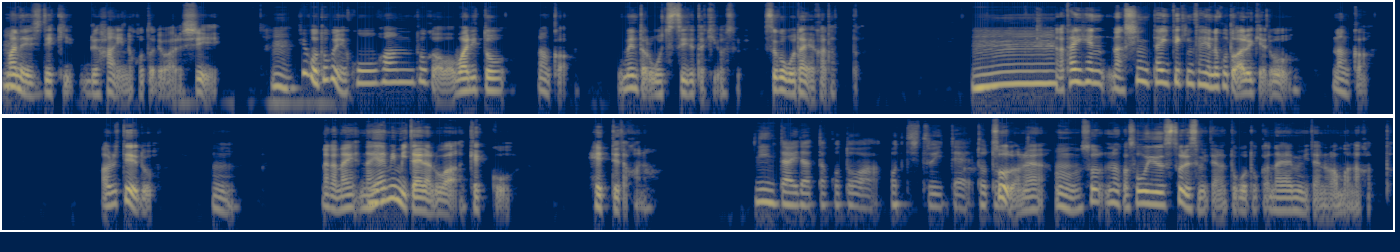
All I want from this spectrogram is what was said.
マネージできる範囲のことではあるし、うん。結構特に後半とかは割と、なんか、メンタル落ち着いてた気がする。すごい穏やかだった。うーんなんか大変、なんか身体的に大変なことはあるけど、なんか、ある程度、うん。なんかな悩みみたいなのは結構減ってたかな。忍耐だったことは落ち着いて整そうだね。うん。そなんかそういうストレスみたいなとことか悩みみたいなのはあんまなかった。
